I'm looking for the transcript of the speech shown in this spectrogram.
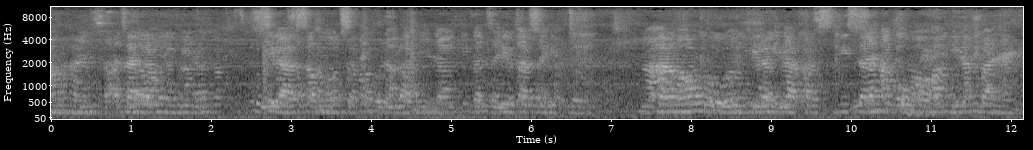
amahan sa adlaw nga ginag ko sila sa kamot sa pagkulang ikat sa yuta sa Hipto. Nangong tugon ilang ilakas, bisan ako mao ang ilang banan,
